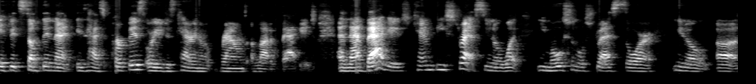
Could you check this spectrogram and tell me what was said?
if it's something that it has purpose or you're just carrying around a lot of baggage. And that baggage can be stress you know what emotional stress or you know uh,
